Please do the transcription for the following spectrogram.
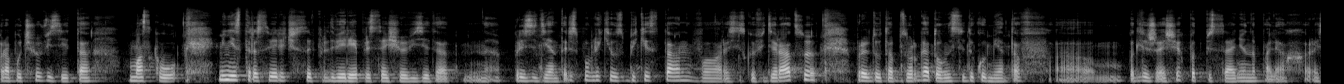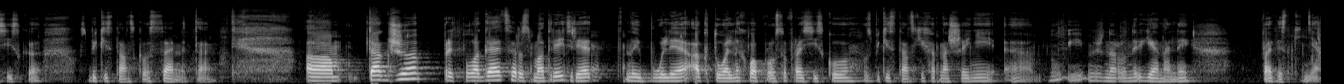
рабочего визита в Москву. Министры сфере часы в преддверии предстоящего визита президента Республики Узбекистан в Российскую Федерацию проведут обзор готовности документов, а, подлежащих подписанию на полях российско-узбекистанского саммита. Также предполагается рассмотреть ряд наиболее актуальных вопросов российско-узбекистанских отношений э, ну и международной региональной повестки дня.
